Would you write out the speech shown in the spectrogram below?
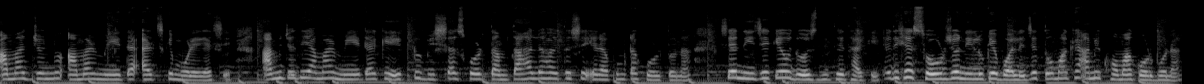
আমার জন্য আমার মেয়েটা আজকে মরে গেছে। আমি যদি আমার মেয়েটাকে একটু বিশ্বাস করতাম, তাহলে হয়তো সে এরকমটা করতো না। সে নিজেকেও দোষ দিতে থাকে। এদিকে সৌর্য নীলুকে বলে যে, তোমাকে আমি ক্ষমা করব না।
